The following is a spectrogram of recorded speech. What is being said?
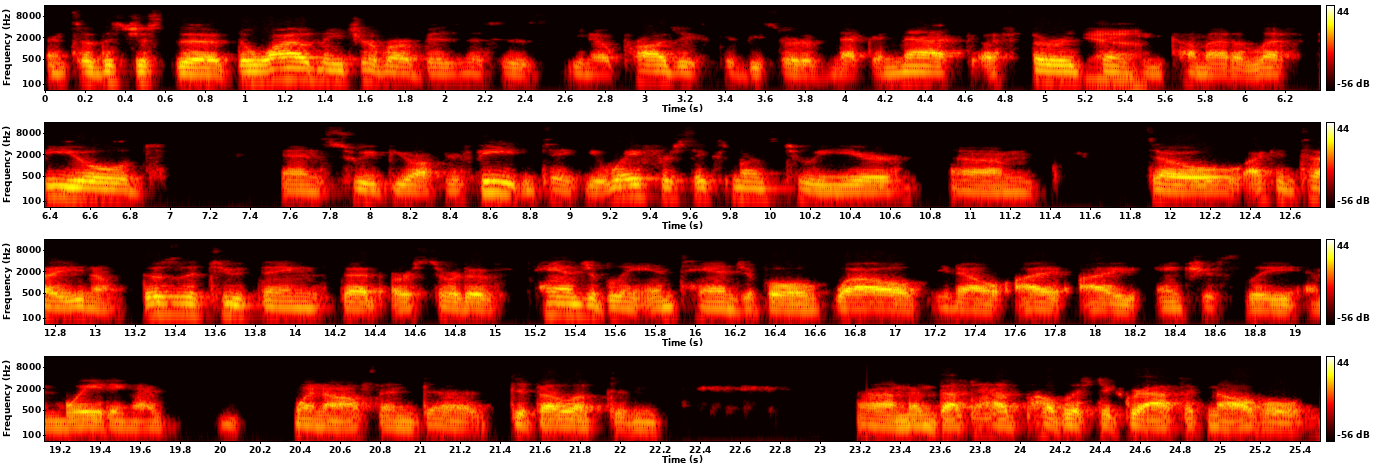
and so this just the the wild nature of our business is you know projects could be sort of neck and neck. A third thing can come out of left field and sweep you off your feet and take you away for six months to a year. Um, so I can tell you, you know, those are the two things that are sort of tangibly intangible. While you know, I I anxiously am waiting. I went off and uh, developed and um, I'm about to have published a graphic novel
